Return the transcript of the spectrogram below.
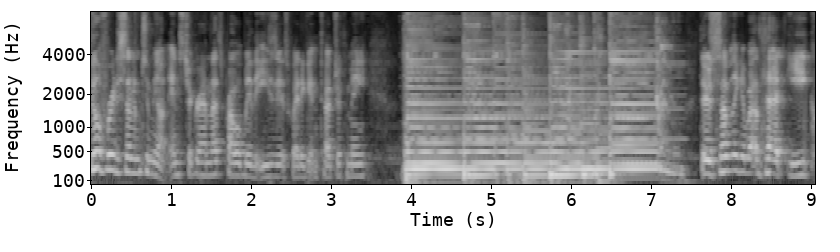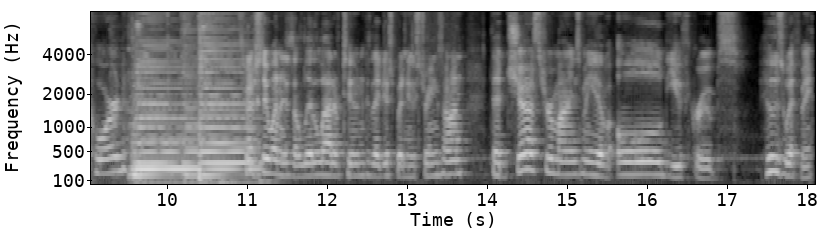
feel free to send them to me on Instagram. That's probably the easiest way to get in touch with me. There's something about that E chord, especially when it's a little out of tune because they just put new strings on, that just reminds me of old youth groups. Who's with me?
